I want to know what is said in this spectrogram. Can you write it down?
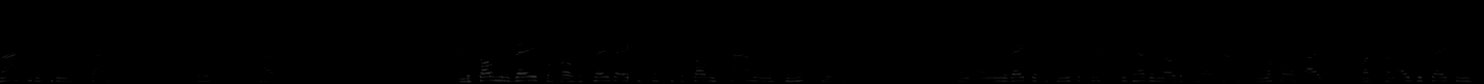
Je maakt er een prioriteit van om deze dag bij elkaar te komen. En de komende week of over twee weken zeg je, we komen samen in een connectgroep. En, en in de week dat we genieten connectgroep hebben, nodigen we elkaar misschien nog wel eens uit. Maar het kan ook betekenen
